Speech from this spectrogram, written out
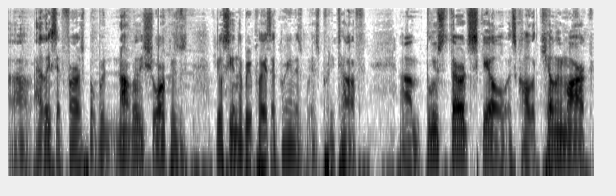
uh, at least at first, but we're not really sure because you'll see in the replays that green is, is pretty tough. Um, Blue's third skill is called the Killing Mark,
